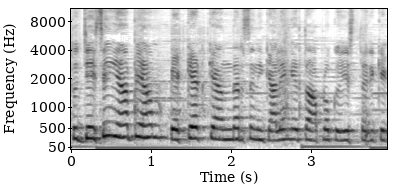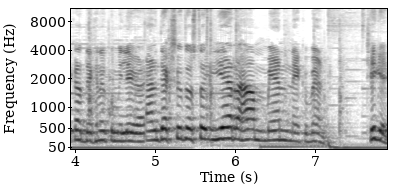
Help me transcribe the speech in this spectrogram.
तो जैसे ही यहाँ पे हम पैकेट के अंदर से निकालेंगे तो आप लोग को इस तरीके का देखने को मिलेगा। एंड देख सकते दोस्तों, ये रहा मेन नेक बैंड ठीक है?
